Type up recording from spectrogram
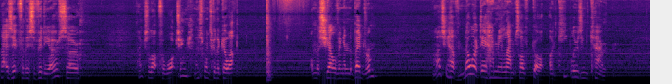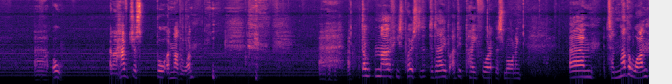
that is it for this video. So, thanks a lot for watching. This one's going to go up on the shelving in the bedroom. I actually have no idea how many lamps I've got. I keep losing count. Uh, oh, and I have just bought another one. uh, I don't know if he's posted it today, but I did pay for it this morning. Um, it's another one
